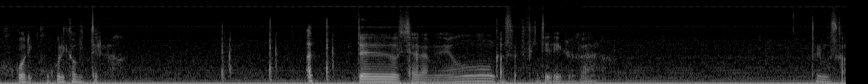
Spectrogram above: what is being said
ほこりほこりかぶってるな。あっと落ちちゃダメだよガス吹き出てくるから。取りますか？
